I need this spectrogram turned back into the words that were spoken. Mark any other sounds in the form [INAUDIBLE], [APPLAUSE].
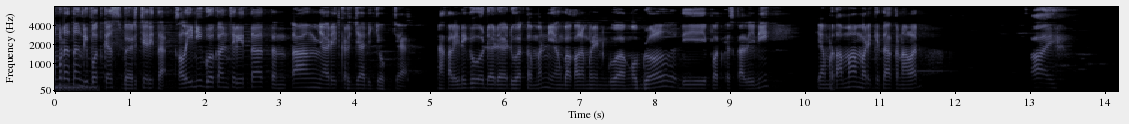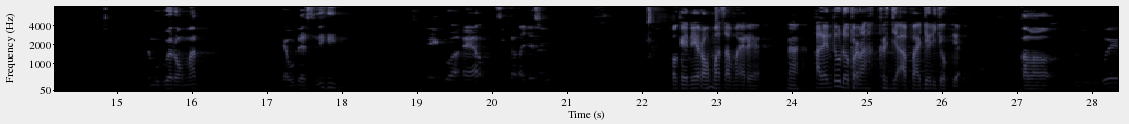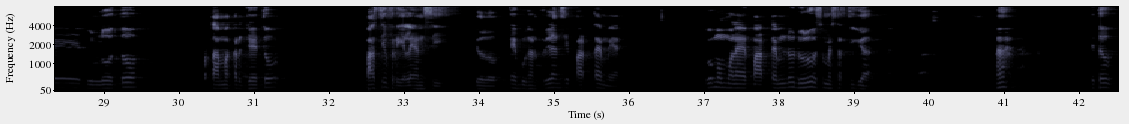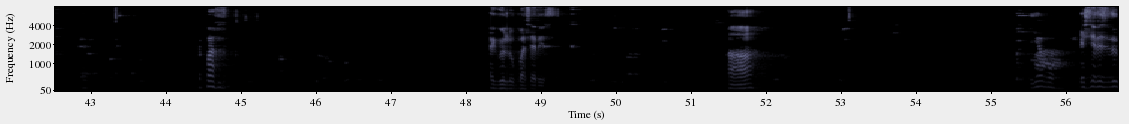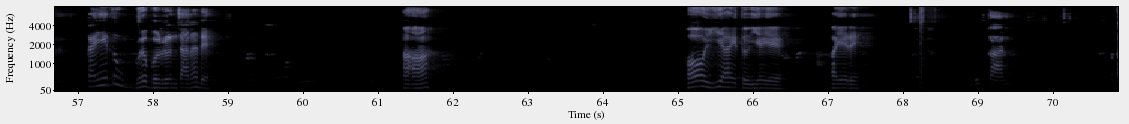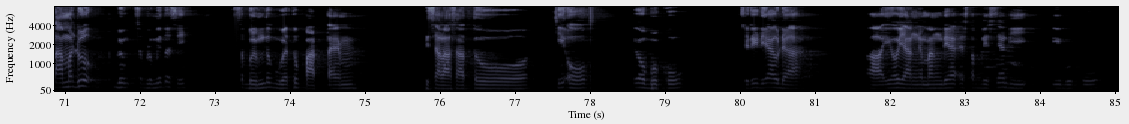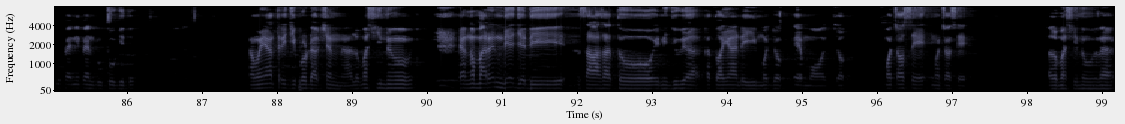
Selamat datang di podcast Bercerita. Kali ini gue akan cerita tentang nyari kerja di Jogja. Nah kali ini gue udah ada dua temen yang bakal nemenin gue ngobrol di podcast kali ini. Yang pertama mari kita kenalan. Hai. Nama gue Rohmat. Ya udah sih. [LAUGHS] Eh gua R, singkat aja sih. Oke ini Rohmat sama R ya. Nah kalian tuh udah pernah kerja apa aja di Jogja? Kalau gue dulu tuh pertama kerja itu pasti freelance sih dulu. Eh bukan freelance sih part time ya. Gue mau mulai part time tuh dulu semester 3. Hah? Itu eh, Depan. Eh gue lupa serius. Ah. Iya, Bu. Eh serius itu. Kayaknya itu gue baru rencana deh. Ah. Oh iya itu, iya iya. Oh iya deh. Bukan. Pertama dulu belum sebelum itu sih. Sebelum itu gue tuh part time di salah satu IO, IO buku. Jadi dia udah uh, IO yang emang dia establishnya di di buku, event-event buku gitu. Namanya 3G Production. Nah, lu masih know. Yang kemarin dia jadi salah satu ini juga ketuanya di Mojok eh Mojok Mocose Mocose. Lalu masih. Nah.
